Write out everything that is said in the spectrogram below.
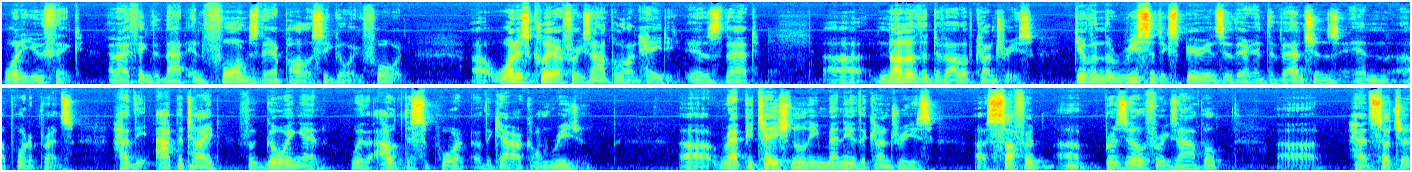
What do you think? And I think that that informs their policy going forward. Uh, what is clear, for example, on Haiti, is that uh, none of the developed countries, given the recent experience of their interventions in uh, Port-au-Prince, have the appetite for going in without the support of the CARICOM region. Uh, reputationally, many of the countries uh, suffered. Uh, Brazil, for example, had such a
